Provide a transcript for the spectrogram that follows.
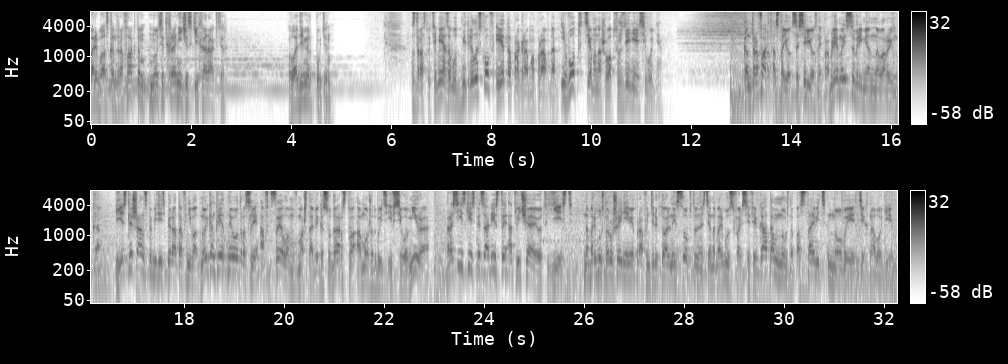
Борьба с контрафактом носит хронический характер. Владимир Путин. Здравствуйте, меня зовут Дмитрий Лысков, и это программа «Правда». И вот тема нашего обсуждения сегодня. Контрафакт остается серьезной проблемой современного рынка. Есть ли шанс победить пиратов не в одной конкретной отрасли, а в целом в масштабе государства, а может быть и всего мира? Российские специалисты отвечают «есть». На борьбу с нарушениями прав интеллектуальной собственности, на борьбу с фальсификатом нужно поставить новые технологии.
